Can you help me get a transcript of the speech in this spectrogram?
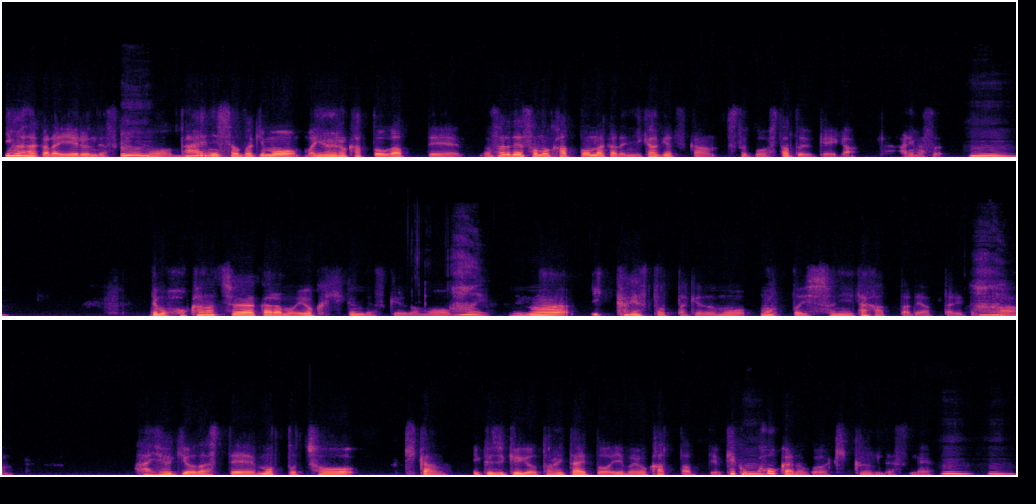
今だから言えるんですけれども、第2子の時もまあいろいろ葛藤があって、それでその葛藤の中で2ヶ月間取得をしたという経緯があります。うん。でも他の父親からもよく聞くんですけれども、はい。自分は1ヶ月取ったけども、もっと一緒にいたかったであったりとか、ははい勇気を出して、もっと長期間、育児休業を取りたいと言えばよかったっていう、結構うん。後悔の声を聞くんですね。うんうん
